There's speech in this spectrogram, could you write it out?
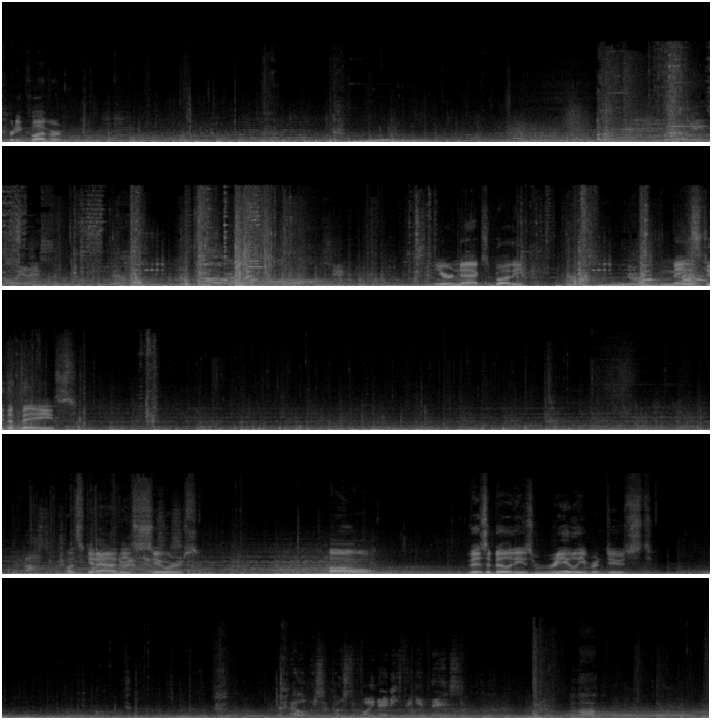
pretty clever. You're next, buddy. Mace to the face. Let's get out of these sewers. Oh. Visibility is really reduced. How are we supposed to find anything in this?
